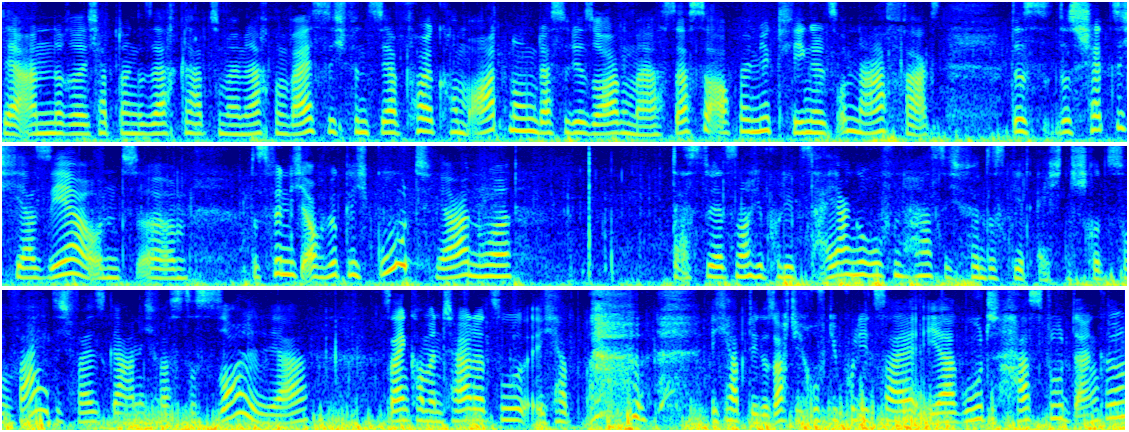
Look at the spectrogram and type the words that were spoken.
der andere, ich habe dann gesagt gehabt zu meinem Nachbarn, weißt du, ich finde es ja vollkommen in Ordnung, dass du dir Sorgen machst, dass du auch bei mir klingelst und nachfragst. Das, das schätze ich ja sehr und ähm, das finde ich auch wirklich gut. Ja, nur dass du jetzt noch die Polizei angerufen hast, ich finde, das geht echt einen Schritt zu weit. Ich weiß gar nicht, was das soll, ja. Sein Kommentar dazu, ich habe ich hab dir gesagt, ich rufe die Polizei. Ja gut, hast du, danke.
